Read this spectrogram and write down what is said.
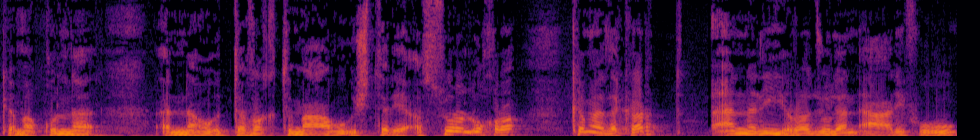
كما قلنا أنه اتفقت معه اشتريها الصورة الأخرى كما ذكرت أن لي رجلا أعرفه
